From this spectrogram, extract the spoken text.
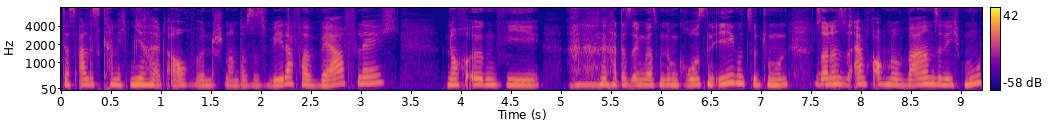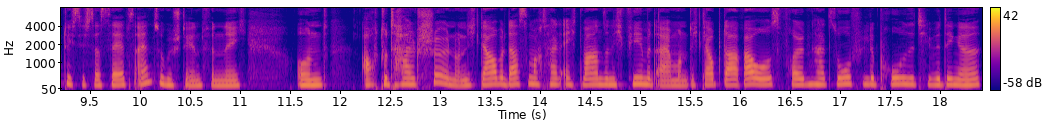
das alles kann ich mir halt auch wünschen. Und das ist weder verwerflich, noch irgendwie hat das irgendwas mit einem großen Ego zu tun, ja. sondern es ist einfach auch nur wahnsinnig mutig, sich das selbst einzugestehen, finde ich. Und auch total schön. Und ich glaube, das macht halt echt wahnsinnig viel mit einem. Und ich glaube, daraus folgen halt so viele positive Dinge.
